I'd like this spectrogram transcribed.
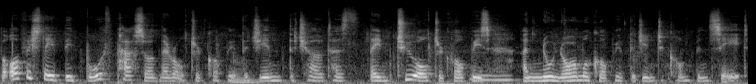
But obviously, if they both pass on their altered copy mm. of the mm. gene, the child has then two altered copies mm. and no normal copy of the gene to compensate.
